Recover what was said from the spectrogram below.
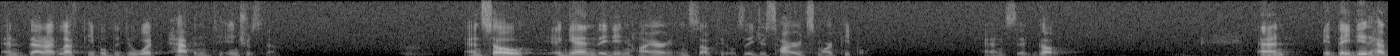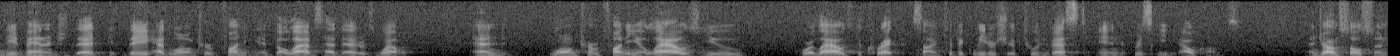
and that I left people to do what happened to interest them. And so again, they didn't hire in subfields. They just hired smart people and said, go. And it, they did have the advantage that they had long-term funding, and Bell Labs had that as well. And long-term funding allows you, or allows the correct scientific leadership to invest in risky outcomes. And John Sulston,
